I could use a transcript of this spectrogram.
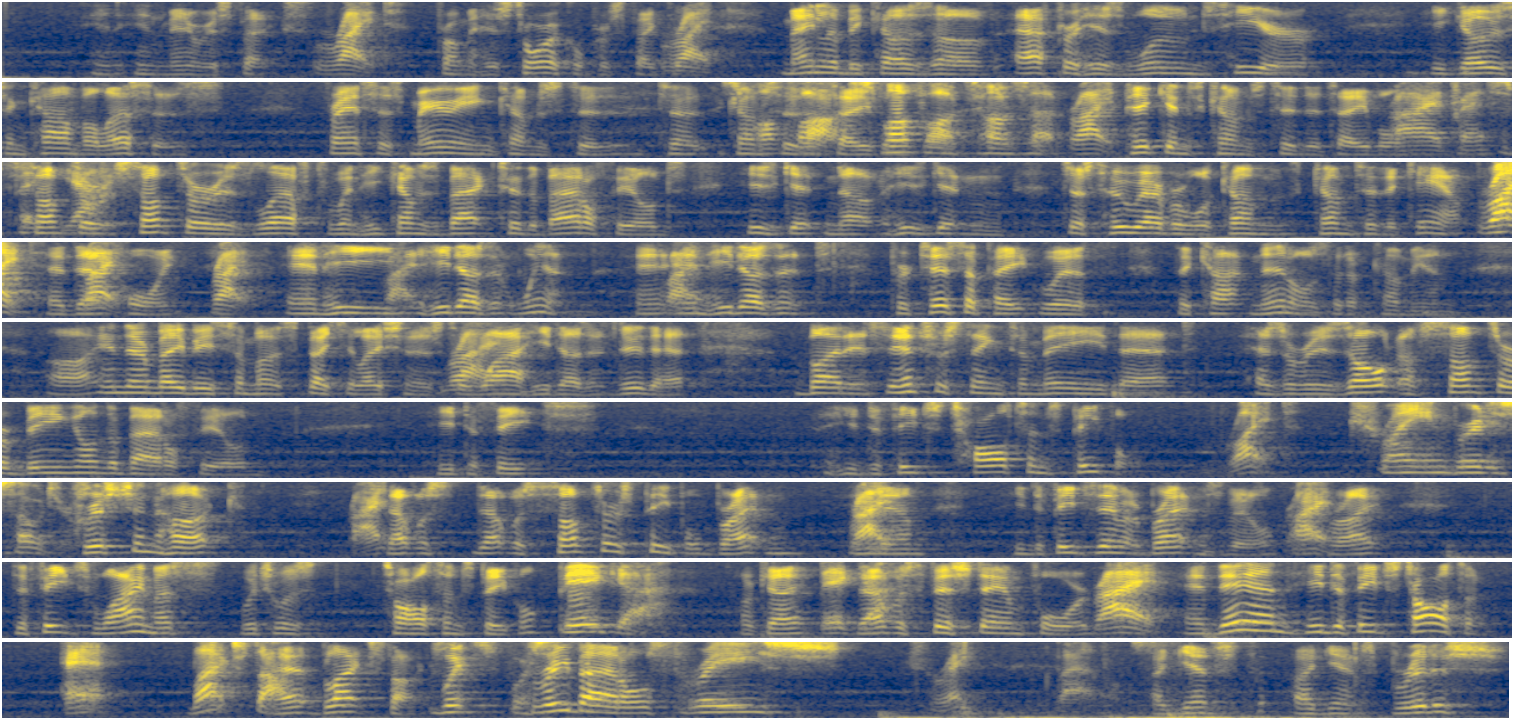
in, in many respects Right, from a historical perspective. right, Mainly because of after his wounds here, he goes and convalesces Francis Marion comes to, to comes Swamp to Fox, the table. Swamp Fox comes up, right, Pickens comes to the table. right, Francis Pitt, Sumter yeah. Sumter is left when he comes back to the battlefields. He's getting up. He's getting just whoever will come come to the camp Right, at that right, point, right, and he Right. he doesn't win, and, Right. and he doesn't participate with the Continentals that have come in. Uh, and there may be some uh, speculation as to Right. why he doesn't do that, but it's interesting to me that as a result of Sumter being on the battlefield, he defeats he defeats Tarleton's people. right. Trained British soldiers, Christian Huck, right, that was that was Sumter's people, Bratton Right. them. He defeats them at Brattonsville. Right. Right. Defeats Wymus, which was Tarleton's people. big guy, Okay. Big guy. that guy. was Fish Dam Ford. right, And then he defeats Tarleton at Blackstock, at Blackstocks. Which was- three battles three straight battles. Against against British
